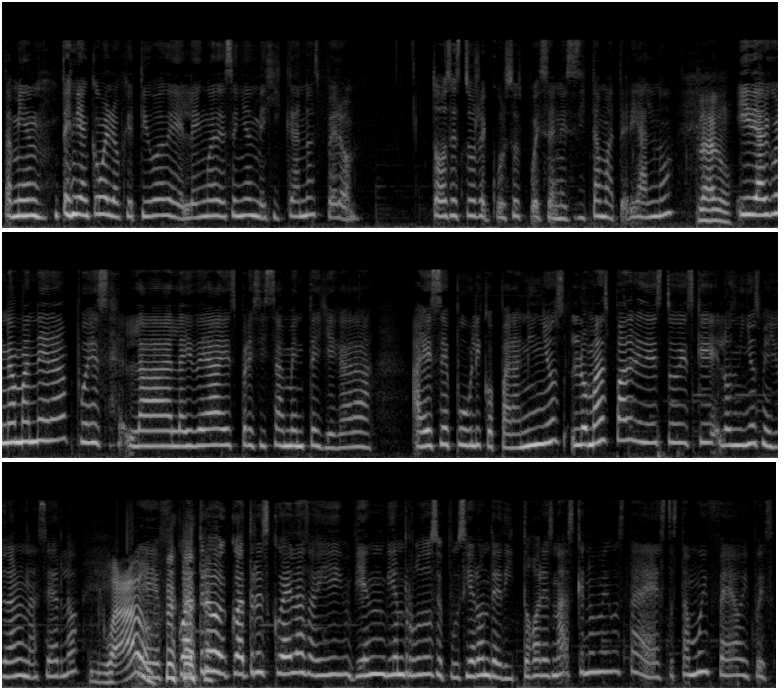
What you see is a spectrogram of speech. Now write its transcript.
también tenían como el objetivo de lengua de señas mexicanas, pero todos estos recursos pues se necesita material, ¿no? Claro. Y de alguna manera pues la, la idea es precisamente llegar a, a ese público para niños. Lo más padre de esto es que los niños me ayudaron a hacerlo. Wow. Eh, cuatro, cuatro escuelas ahí bien, bien rudos se pusieron de editores. Nada, es que no me gusta esto, está muy feo y pues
